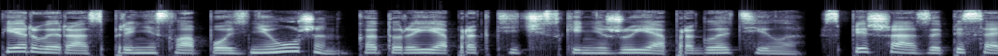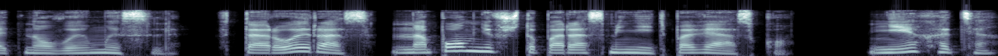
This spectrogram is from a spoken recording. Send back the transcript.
Первый раз принесла поздний ужин, который я практически не жуя проглотила, спеша записать новую мысль. Второй раз, напомнив, что пора сменить повязку. Нехотя,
